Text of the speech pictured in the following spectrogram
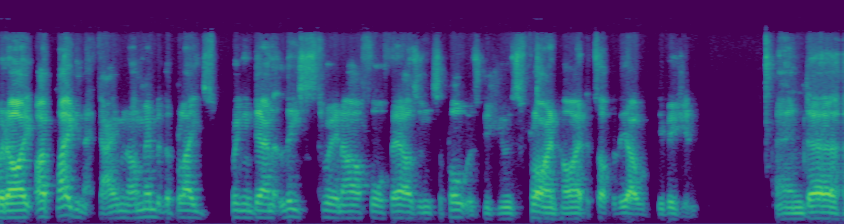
But I, I played in that game and I remember the Blades bringing down at least three and a half, four thousand supporters because you was flying high at the top of the old division. And uh,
